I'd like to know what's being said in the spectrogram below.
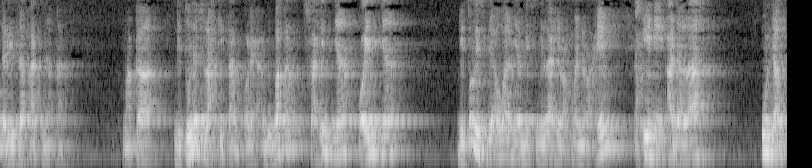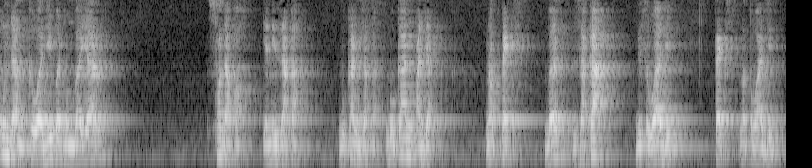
dari zakat-zakat. Maka ditulislah kitab oleh Abu Bakar, sahidnya, poinnya ditulis di awalnya Bismillahirrahmanirrahim. Ini adalah undang-undang kewajiban membayar sedekah, yakni zakat, bukan zakat, bukan pajak. Not tax, but zakat. This wajib. Tax not wajib.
